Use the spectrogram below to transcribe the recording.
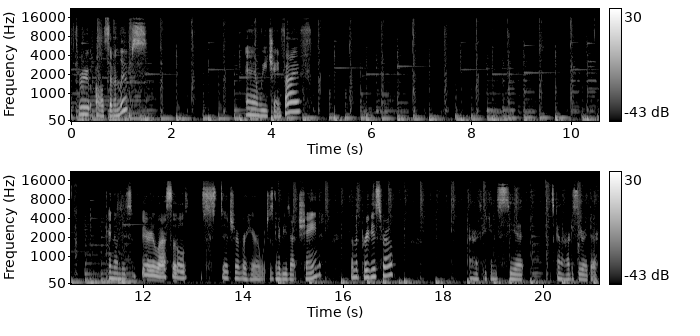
Through all seven loops. And we chain five. And on this very last little stitch over here which is going to be that chain from the previous row. I don't know if you can see it. It's kind of hard to see right there.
